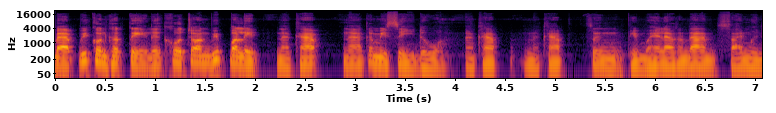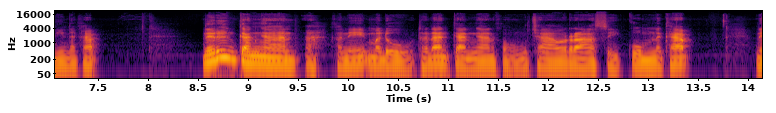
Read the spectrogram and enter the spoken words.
แบบวิกลคติ หรือโคจรวิปริตนะครับนะก็มี 4 ดวงนะครับนะครับ ซึ่งพิมพ์ไว้ให้แล้วทางด้านซ้ายมือนี้นะครับ ในเรื่องการงานอะคราวนี้มาดูทางด้านการงานของชาวราศีกุมนะครับ ใน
